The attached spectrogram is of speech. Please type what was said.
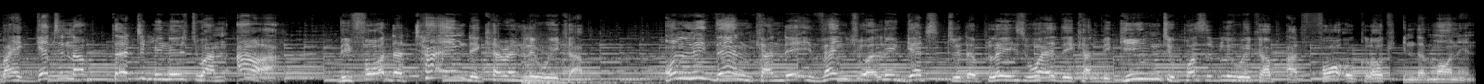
by getting up 30 minutes to an hour before the time they currently wake up. Only then can they eventually get to the place where they can begin to possibly wake up at 4 o'clock in the morning.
